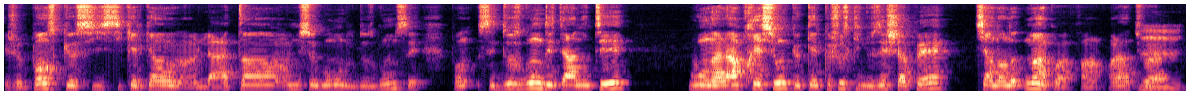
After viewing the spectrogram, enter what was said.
Je pense que si, si quelqu'un l'a atteint une seconde ou deux secondes, c'est ces deux secondes d'éternité où on a l'impression que quelque chose qui nous échappait tient dans notre main, quoi. Enfin, voilà, tu vois. Hmm.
